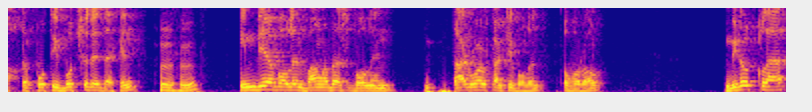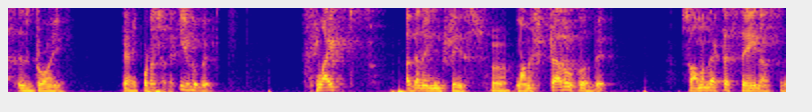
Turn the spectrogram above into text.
আপনার প্রতি বছরে দেখেন? ইন্ডিয়া বলেন বাংলাদেশ বলেন থার্ড ওয়ার্ল্ড কান্ট্রি বলেন overall middle class is growing. ওটার সাথে কি হবে? ফ্লাইটস আগান ইনক্রিজ মানুষ ট্রাভেল করবে। সো আমাদের একটা সেইন আছে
